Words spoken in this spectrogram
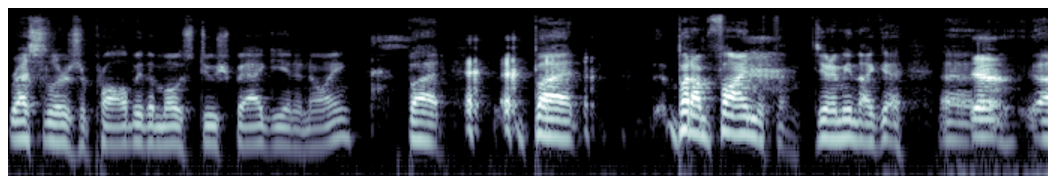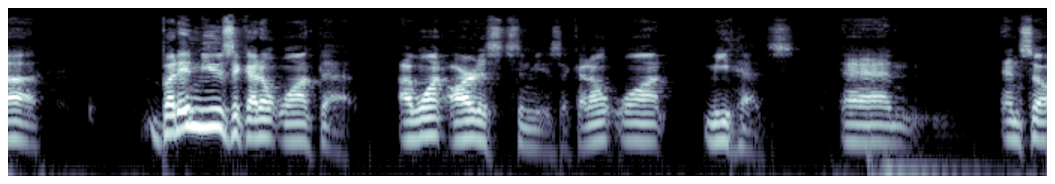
Wrestlers are probably the most douchebaggy and annoying. But, but, but I'm fine with them. Do you know what I mean? Like, uh, uh, Yeah. uh, but in music, I don't want that. I want artists in music. I don't want meatheads. And and so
